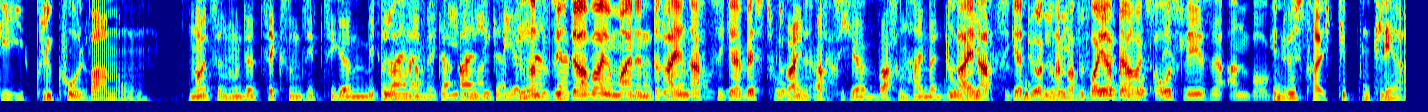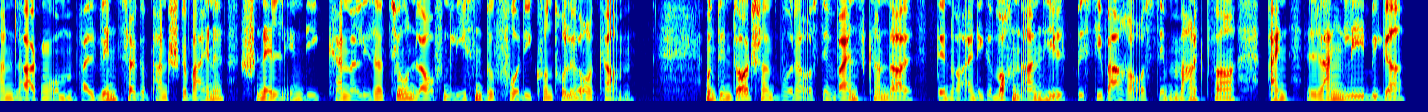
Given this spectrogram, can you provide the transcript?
die Glykolwarnungen. 1976er Mittelheimer Es handelt sich dabei um einen 83er Westhof 83er Wachenheimer Dom 83er Dürkheimer Feuerberg Auslese Anbau. In Österreich kippten Kläranlagen um, weil Winzer gepanschte Weine schnell in die Kanalisation laufen ließen, bevor die Kontrolleure kamen. Und in Deutschland wurde aus dem Weinskandal, der nur einige Wochen anhielt, bis die Ware aus dem Markt war, ein langlebiger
